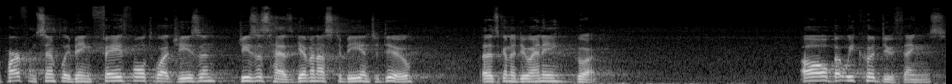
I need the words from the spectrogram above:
apart from simply being faithful to what Jesus, Jesus has given us to be and to do, that is going to do any good? Oh, but we could do things.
